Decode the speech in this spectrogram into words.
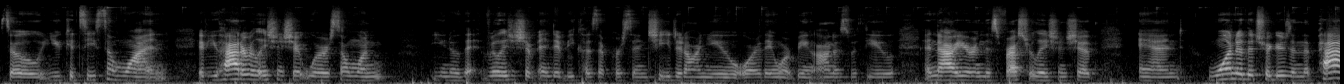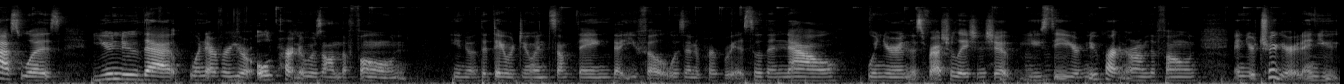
So you could see someone, if you had a relationship where someone, you know, the relationship ended because the person cheated on you or they weren't being honest with you, and now you're in this fresh relationship, and one of the triggers in the past was you knew that whenever your old partner was on the phone, you know, that they were doing something that you felt was inappropriate. So then now when you're in this fresh relationship, you see your new partner on the phone and you're triggered and you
